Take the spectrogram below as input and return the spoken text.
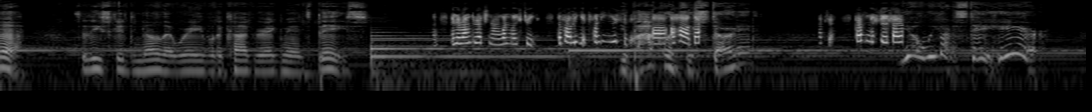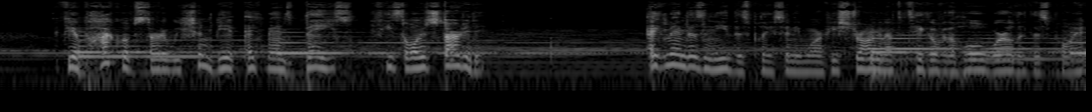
Huh. It's at least good to know that we're able to conquer Eggman's base. The apocalypse has started? Yo, we gotta stay here. If the apocalypse started, we shouldn't be at Eggman's base if he's the one who started it. Eggman doesn't need this place anymore if he's strong enough to take over the whole world at this point.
